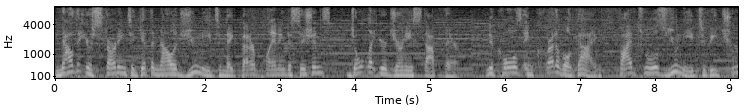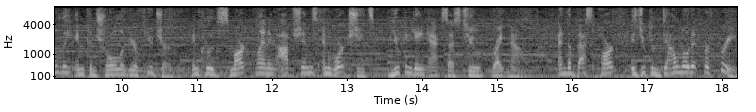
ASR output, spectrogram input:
Now that you're starting to get the knowledge you need to make better planning decisions, don't let your journey stop there. Nicole's incredible guide, Five Tools You Need to Be Truly in Control of Your Future, includes smart planning options and worksheets you can gain access to right now. And the best part is you can download it for free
